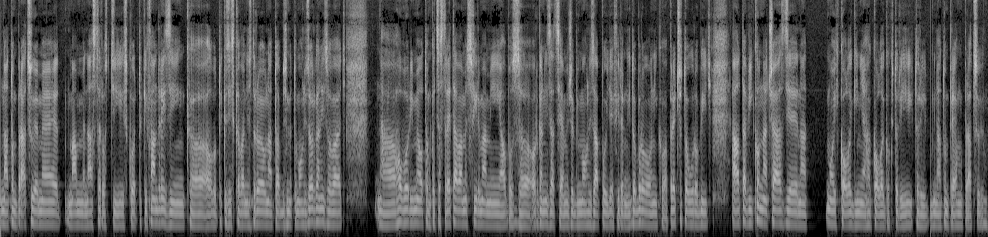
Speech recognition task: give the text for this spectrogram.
na tom pracujeme. Máme na starosti skôr taký fundraising alebo také získavanie zdrojov na to, aby sme to mohli zorganizovať. Hovoríme o tom, keď sa stretávame s firmami alebo s organizáciami, že by mohli zapojiť aj firmných dobrovoľníkov a prečo to urobiť. Ale tá výkonná časť je na mojich kolegyniach a kolegoch, ktorí, ktorí na tom priamo pracujú.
